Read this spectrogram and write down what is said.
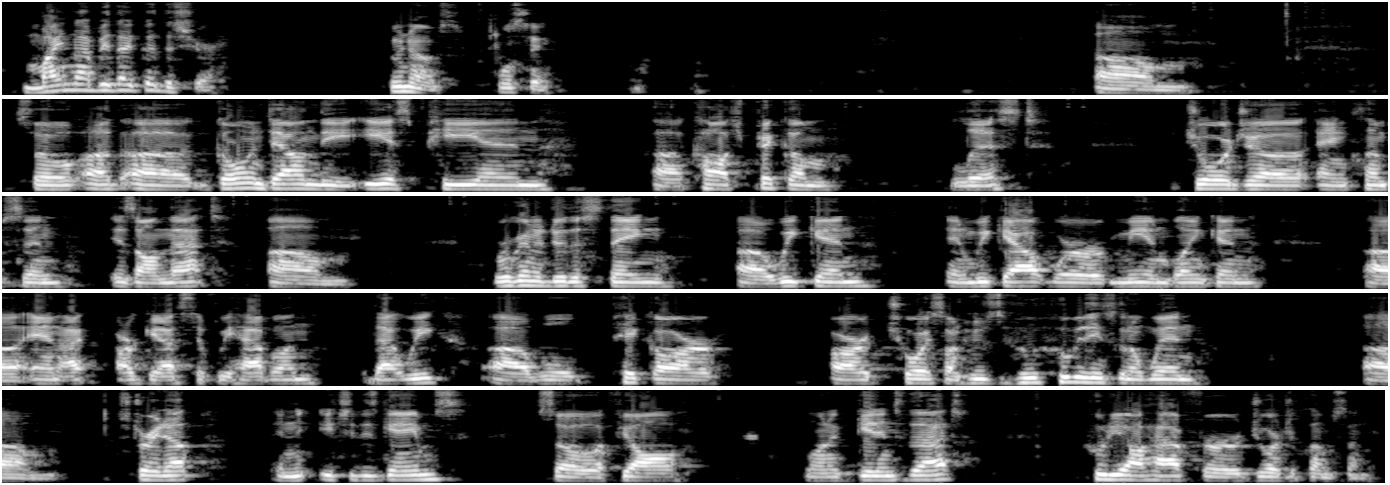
might not be that good this year who knows we'll see um, so uh, uh, going down the espn uh, college pick'em list. Georgia and Clemson is on that. Um, we're going to do this thing uh, week in and week out, where me and Blinken uh, and I, our guests, if we have one that week, uh, we'll pick our our choice on who's who, who we think is going to win um, straight up in each of these games. So if y'all want to get into that, who do y'all have for Georgia Clemson?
